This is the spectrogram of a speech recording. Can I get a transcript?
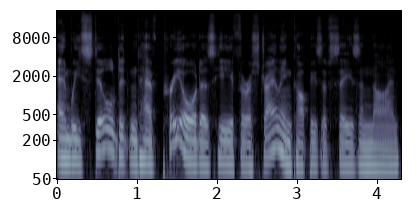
and we still didn't have pre orders here for Australian copies of season 9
